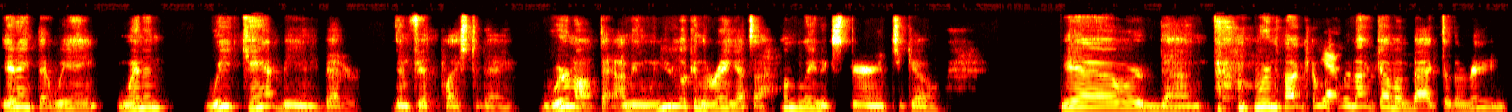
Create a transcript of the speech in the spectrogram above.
It ain't that we ain't winning. We can't be any better than fifth place today. We're not that i mean when you look in the ring that's a humbling experience to go yeah we're done. We're not yeah. we're not coming back to the ring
